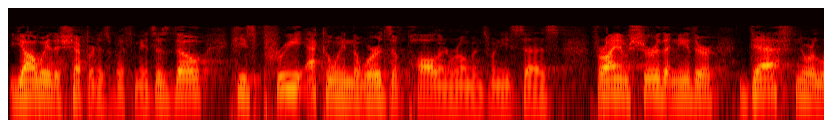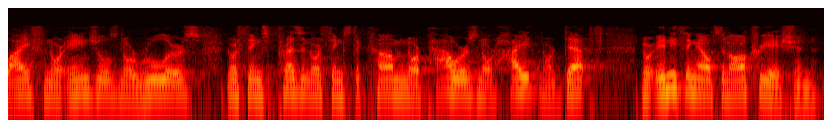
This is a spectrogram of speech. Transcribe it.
Yahweh the shepherd is with me. It's as though he's pre echoing the words of Paul in Romans when he says, For I am sure that neither death, nor life, nor angels, nor rulers, nor things present, nor things to come, nor powers, nor height, nor depth, nor anything else in all creation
